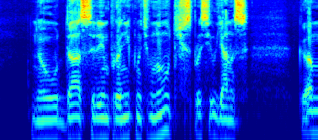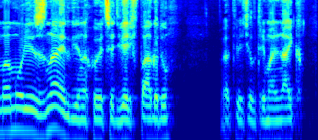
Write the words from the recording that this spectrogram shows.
— Но удастся ли им проникнуть внутрь? — спросил Янос. — Каммамури знает, где находится дверь в пагоду, — ответил Тремаль Найк. —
